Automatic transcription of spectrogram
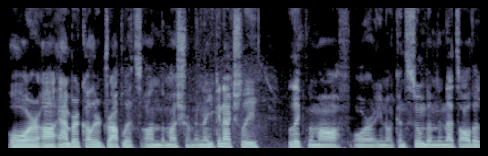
or uh, amber colored droplets on the mushroom and then you can actually lick them off or you know consume them and that's all the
